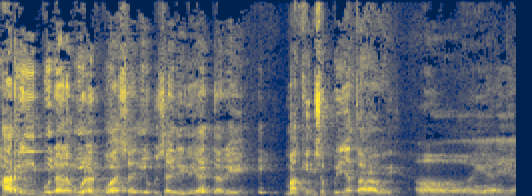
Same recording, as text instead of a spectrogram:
Hari bu dalam bulan puasa itu bisa dilihat dari makin sepinya tarawih. Oh, iya iya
